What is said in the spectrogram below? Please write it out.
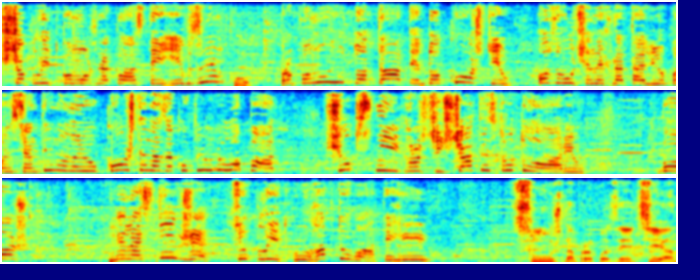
що плитку можна класти і взимку, пропоную додати до коштів, озвучених Наталією Константиновною, кошти на закупівлю лопат, щоб сніг розчищати з тротуарів. Бо ж не на сніг же цю плитку гаптувати. Слушна пропозиція.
